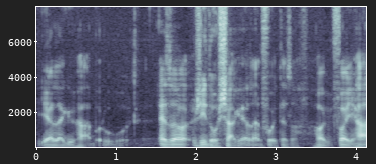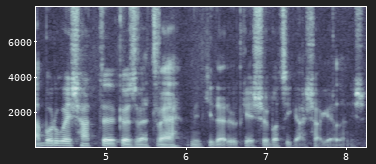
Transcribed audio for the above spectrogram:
jellegű háború volt ez a zsidóság ellen folyt ez a fai háború, és hát közvetve, mint kiderült később, a cigányság ellen is.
